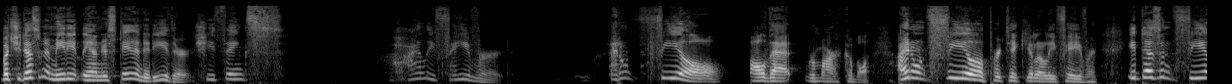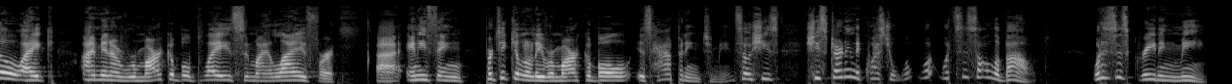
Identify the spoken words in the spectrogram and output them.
But she doesn't immediately understand it either. She thinks, highly favored. I don't feel all that remarkable. I don't feel particularly favored. It doesn't feel like I'm in a remarkable place in my life or uh, anything particularly remarkable is happening to me. And so she's, she's starting to question what, what, what's this all about? What does this greeting mean?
